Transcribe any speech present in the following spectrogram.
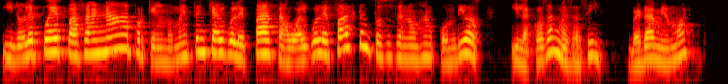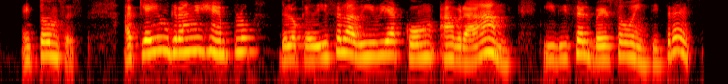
y no le puede pasar nada porque en el momento en que algo le pasa o algo le falta, entonces se enojan con Dios. Y la cosa no es así, ¿verdad, mi amor? Entonces, aquí hay un gran ejemplo de lo que dice la Biblia con Abraham, y dice el verso 23.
